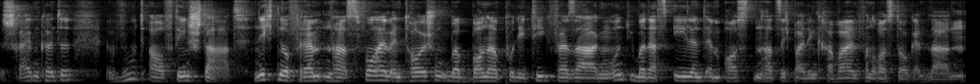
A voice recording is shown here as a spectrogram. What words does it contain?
äh, schreiben könnte. Wut auf den Staat. Nicht nur Fremdenhass, vor allem Enttäuschung über Bonner Politikversagen und über das Elend im Osten hat sich bei den Krawallen von Rostock entladen.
